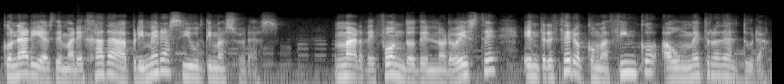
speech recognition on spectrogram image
con áreas de marejada a primeras y últimas horas. Mar de fondo del noroeste entre 0,5 a 1 metro de altura.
